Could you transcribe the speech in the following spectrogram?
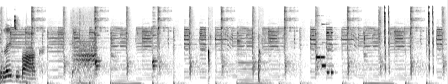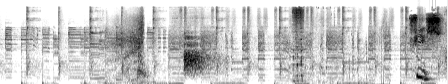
Ladybug. Fish.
